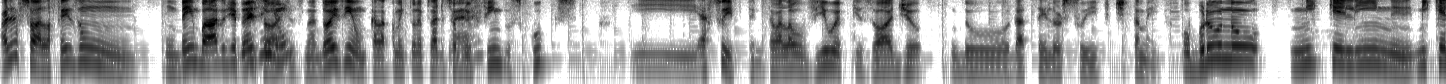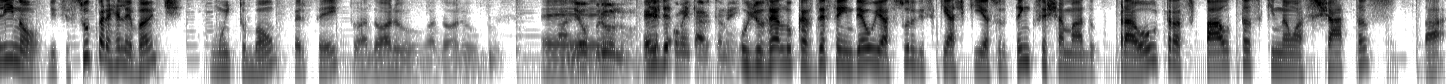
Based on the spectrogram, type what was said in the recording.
olha só, ela fez um um bem bolado de Dois em um. episódios, né? Dois em um, que ela comentou no episódio sobre É. o fim dos cookies e a Swift. Então ela ouviu o episódio do da Taylor Swift também. O Bruno Michelini, Michelino disse super relevante, muito bom, perfeito, adoro, adoro. é, Valeu, Bruno. ele Esse de- comentário também. o José Lucas defendeu o Yasuda, disse que acha que Yasuda tem que ser chamado para outras pautas que não as chatas, tá?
